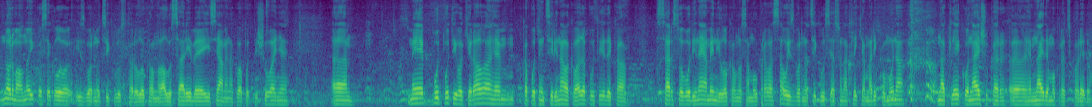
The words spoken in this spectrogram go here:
Нормално и ко секој изборно циклус старолокално Алусарибе и сеаме на кова подпишување. ме буд пути во Керала, хем ка потенциринава кога да пути дека Сар со води неја мени локална самоуправа, сао изборна циклус ја со наклеќа Мари комуна, наклеко најшукар ем најдемократско редо.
